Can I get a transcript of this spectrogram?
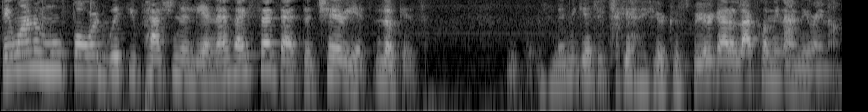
They want to move forward with you passionately. And as I said that, the chariot. Look it. Let me get it together here because spirit got a lot coming at me right now.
